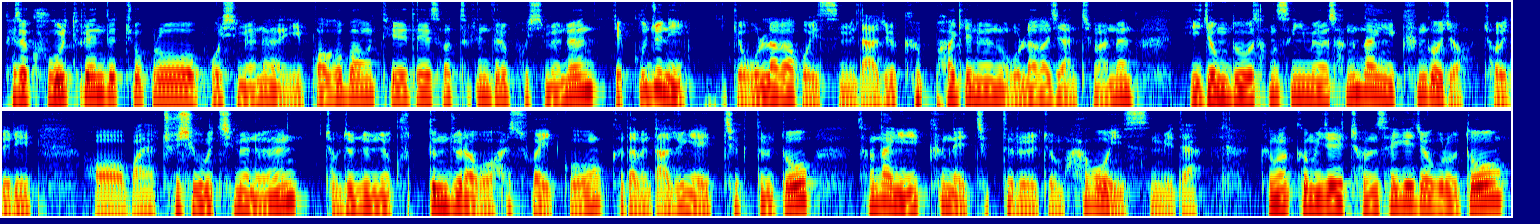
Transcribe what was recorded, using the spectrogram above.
그래서 구글 트렌드 쪽으로 보시면은 이 버그 바운티에 대해서 트렌드를 보시면은 이제 꾸준히 이렇게 올라가고 있습니다. 아주 급하게는 올라가지 않지만은 이 정도 상승이면 상당히 큰 거죠. 저희들이 어, 만약 주식으로 치면은 점점 점점 급등주라고 할 수가 있고 그 다음에 나중에 예측들도 상당히 큰 예측들을 좀 하고 있습니다. 그만큼 이제 전 세계적으로도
